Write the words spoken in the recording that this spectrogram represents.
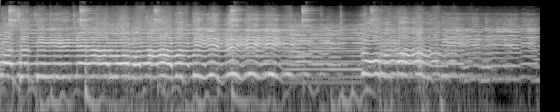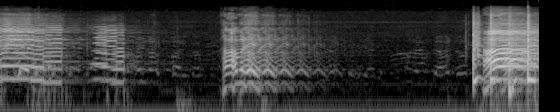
વસતી ને રોવડાવતી રોવડાવતી સાંભળે. હા.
